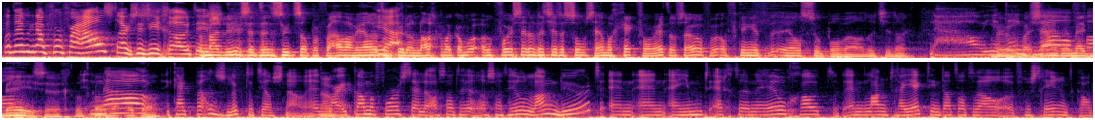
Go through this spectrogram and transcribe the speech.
wat heb ik nou voor verhaal straks als hij groot is? Maar nu is het een zoetsappig verhaal waar we heel om kunnen lachen. Maar ik kan me ook voorstellen dat je er soms helemaal gek van werd of zo. Of, of ging het heel soepel wel? Dat je dacht, nou, je waar denkt zijn wel we mee van... bezig? Dat kan ook nou, wel. kijk, bij ons lukt het heel snel. Hè? Maar ik kan me voorstellen als dat heel, als dat heel lang duurt en, en, en je moet echt een heel groot en lang traject in, dat dat wel eh, frustrerend kan,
